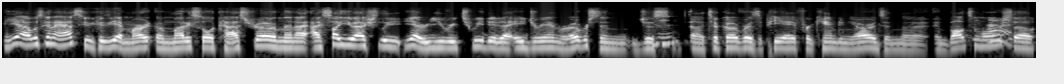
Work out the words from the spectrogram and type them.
Yeah, I was gonna ask you because yeah, Mar- uh, Marisol Castro, and then I, I saw you actually yeah you retweeted uh, Adrienne Roberson just uh, took over as a PA for Camden Yards in the in Baltimore. Yeah. So,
